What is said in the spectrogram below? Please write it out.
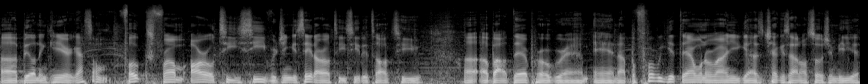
uh, building here. Got some folks from ROTC, Virginia State ROTC, to talk to you uh, about their program. And uh, before we get there, I want to remind you guys to check us out on social media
